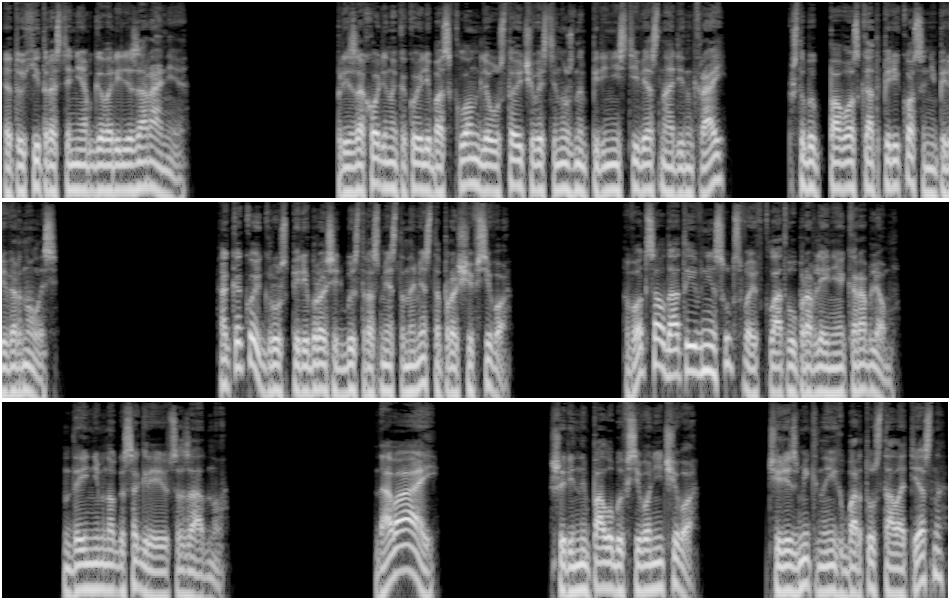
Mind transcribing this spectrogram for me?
Эту хитрость они обговорили заранее. При заходе на какой-либо склон для устойчивости нужно перенести вес на один край, чтобы повозка от перекоса не перевернулась. А какой груз перебросить быстро с места на место проще всего? Вот солдаты и внесут свой вклад в управление кораблем. Да и немного согреются заодно. «Давай!» Ширины палубы всего ничего. Через миг на их борту стало тесно,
